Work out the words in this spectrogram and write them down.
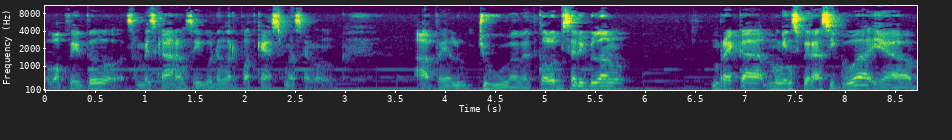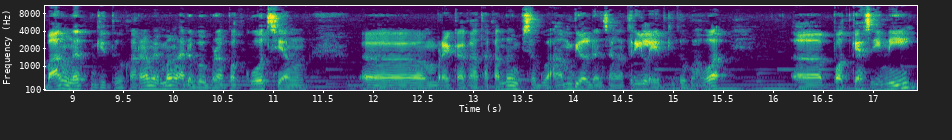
waktu itu sampai sekarang sih gue denger podcast mas emang apa ya lucu banget. Kalau bisa dibilang mereka menginspirasi gue ya banget gitu. Karena memang ada beberapa quotes yang uh, mereka katakan tuh bisa gue ambil dan sangat relate gitu bahwa uh, podcast ini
